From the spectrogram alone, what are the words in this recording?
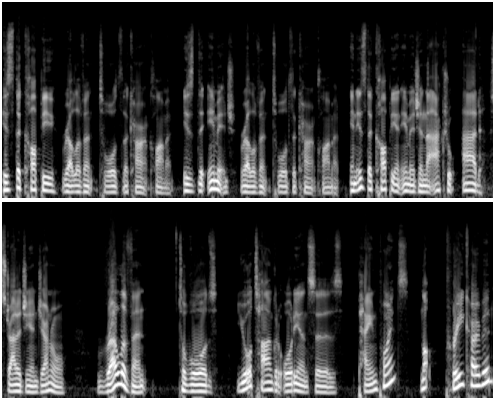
Is the copy relevant towards the current climate? Is the image relevant towards the current climate? And is the copy and image and the actual ad strategy in general relevant towards your target audience's pain points? Not pre COVID,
